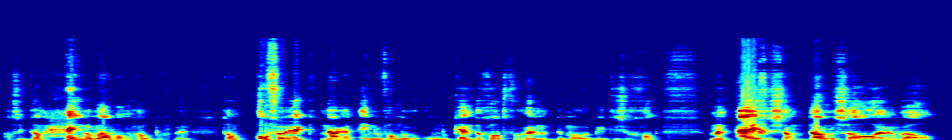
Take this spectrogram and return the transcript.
Als ik dan helemaal wanhopig ben, dan offer ik naar een een of andere onbekende god, voor hun de Moabitische god, mijn eigen zoon. Dan zal er wel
